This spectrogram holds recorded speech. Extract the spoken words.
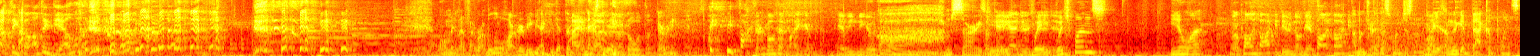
I'll take the, I'll take the L. oh man, if I rub a little harder, maybe I can get them I next to gonna go with the dirty things. Oh, fuck, they're both at my table you need to go to. Ah, I'm sorry, It's dude. okay, you gotta do what Wait, gotta do. which ones? You know what? Go to Polly Pocket, dude. No, get Polly Pocket. I'm gonna try this one. Just I'm gonna, get, I'm gonna get backup points.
